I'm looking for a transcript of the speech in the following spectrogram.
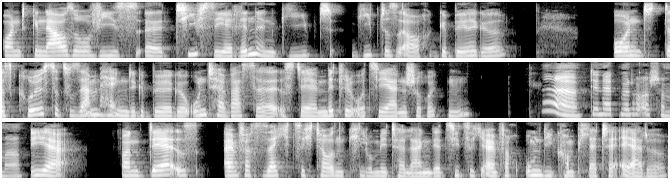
Und genauso wie es äh, Tiefseerinnen gibt, gibt es auch Gebirge. Und das größte zusammenhängende Gebirge unter Wasser ist der mittelozeanische Rücken. Ja, den hatten wir doch auch schon mal. Ja, und der ist einfach 60.000 Kilometer lang. Der zieht sich einfach um die komplette Erde.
